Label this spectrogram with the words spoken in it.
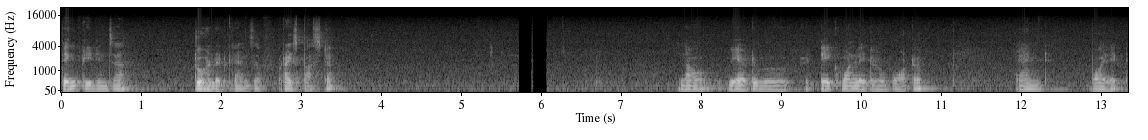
The ingredients are 200 grams of rice pasta. Now we have to uh, take 1 liter of water and boil it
